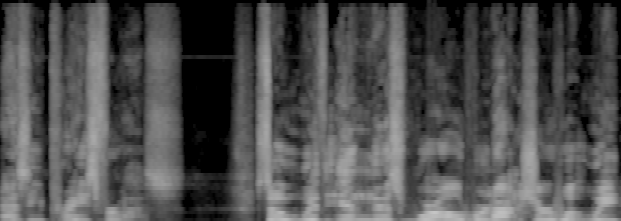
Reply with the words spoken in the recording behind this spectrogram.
as He prays for us. So within this world, we're not sure what we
